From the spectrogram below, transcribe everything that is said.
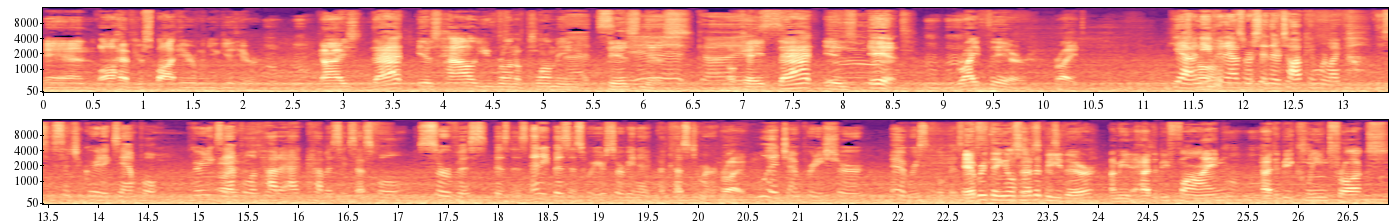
and I'll have your spot here when you get here." Mhm. Guys, that is how you run a plumbing That's business. it, guys. Okay, that is it, Mhm. right there, right. Yeah, and Oh. even as we're sitting there talking, we're like, oh, "This is such a great example." Great example of how to act, have a successful service business, any business where you're serving a, a customer. Right. Which I'm pretty sure every single business. Everything else had to be customer. there. I mean, it had to be fine. Mhm. Had to be clean trucks,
